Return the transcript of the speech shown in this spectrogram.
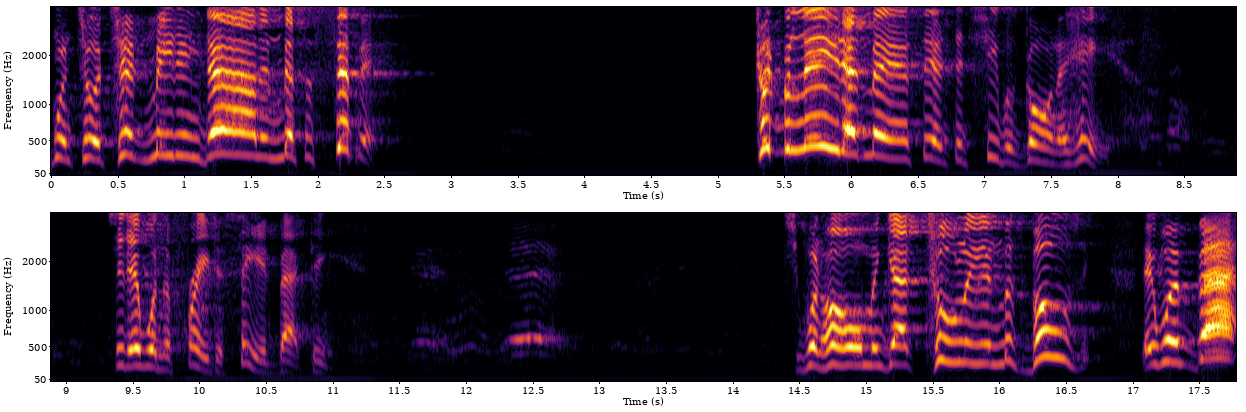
Went to a tent meeting down in Mississippi. Couldn't believe that man said that she was going to hell. See, they wasn't afraid to say it back then. She went home and got Thule and Miss Boozy. They went back.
